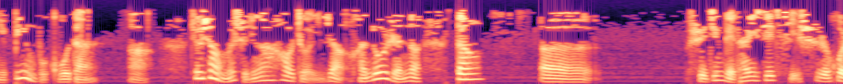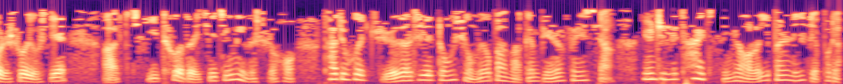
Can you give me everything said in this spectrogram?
你并不孤单啊。就像我们水晶爱好者一样，很多人呢，当呃。水晶给他一些启示，或者说有些啊奇特的一些经历的时候，他就会觉得这些东西我没有办法跟别人分享，因为这些太奇妙了，一般人理解不了。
